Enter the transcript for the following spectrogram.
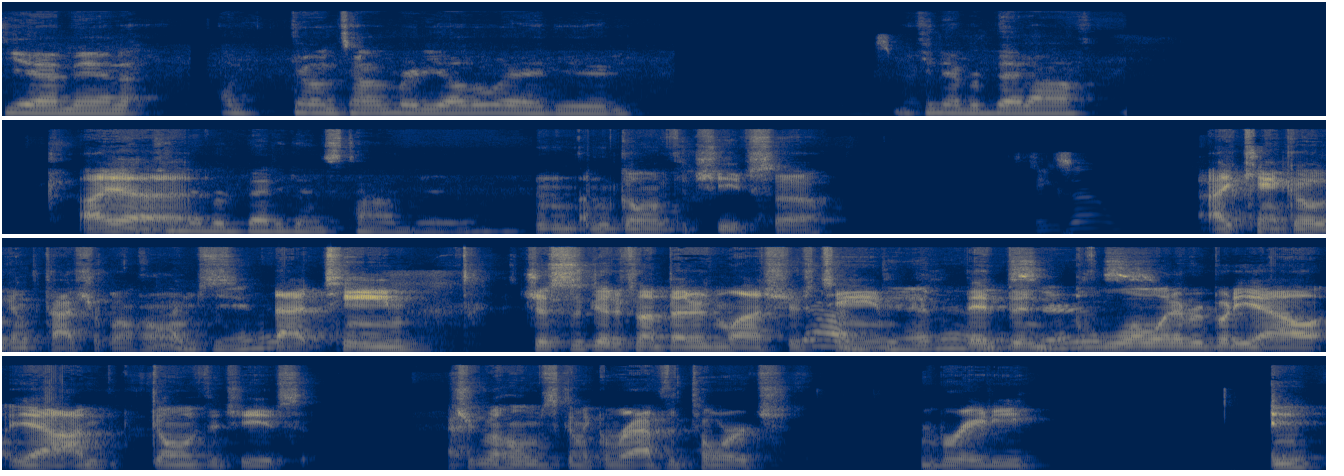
Yeah, man. I'm going Tom Brady all the way, dude. You can never bet off. I You can uh, never bet against Tom Brady. I'm going with the Chiefs. So think so? I can't go against Patrick Mahomes. damn. That team, just as good, if not better than last year's God team. it, They've been serious? blowing everybody out. Yeah, I'm going with the Chiefs. Patrick Mahomes is going to grab the torch from Brady in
